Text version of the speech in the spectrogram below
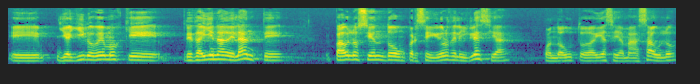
y allí lo vemos que desde ahí en adelante, Pablo siendo un perseguidor de la iglesia, cuando aún todavía se llamaba Saulo,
